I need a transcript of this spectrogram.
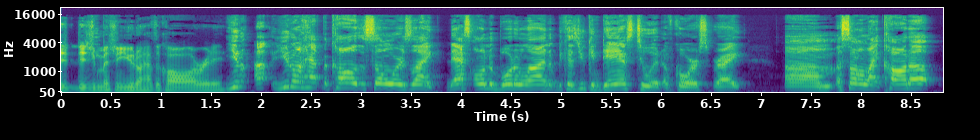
Did, did you mention you don't have to call already? you uh, you don't have to call the song where it's like that's on the borderline because you can dance to it, of course, right? Um, a song like "Caught Up,"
